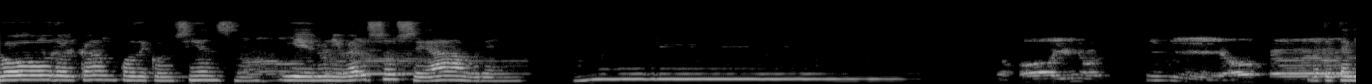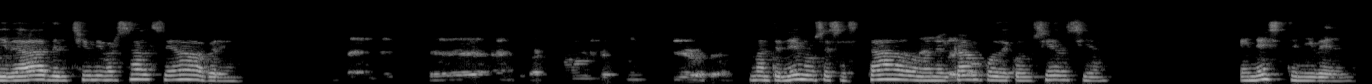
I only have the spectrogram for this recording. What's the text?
Todo el campo de conciencia y el universo se abren. La totalidad del chi universal se abre. Mantenemos ese estado en el campo de conciencia, en este nivel.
